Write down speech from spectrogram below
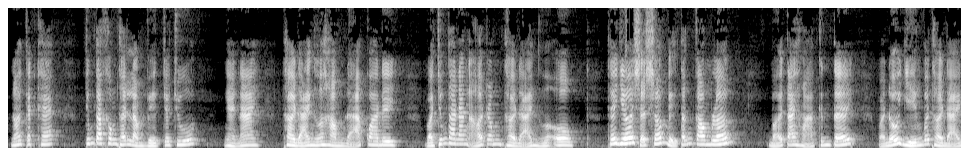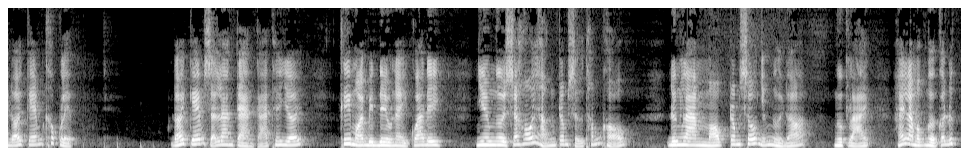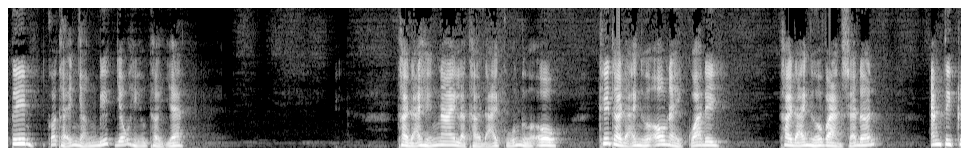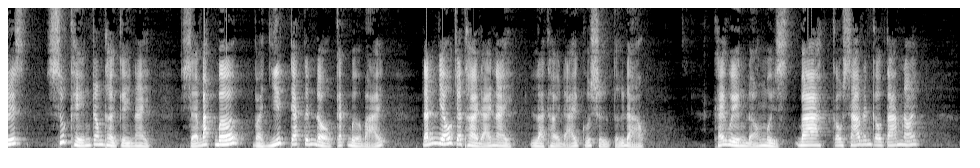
Nói cách khác, chúng ta không thể làm việc cho Chúa. Ngày nay, thời đại ngựa hồng đã qua đi và chúng ta đang ở trong thời đại ngựa ô. Thế giới sẽ sớm bị tấn công lớn bởi tai họa kinh tế và đối diện với thời đại đói kém khốc liệt đói kém sẽ lan tràn cả thế giới. Khi mọi biệt điều này qua đi, nhiều người sẽ hối hận trong sự thống khổ. Đừng làm một trong số những người đó. Ngược lại, hãy là một người có đức tin, có thể nhận biết dấu hiệu thời gian. Thời đại hiện nay là thời đại của ngựa ô. Khi thời đại ngựa ô này qua đi, thời đại ngựa vàng sẽ đến. Antichrist xuất hiện trong thời kỳ này sẽ bắt bớ và giết các tín đồ cách bừa bãi, đánh dấu cho thời đại này là thời đại của sự tử đạo. Khải quyền đoạn 13 câu 6 đến câu 8 nói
